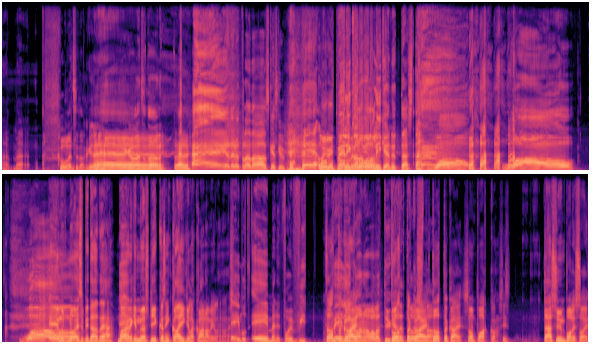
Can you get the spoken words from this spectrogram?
Mä, mä, kuulet sitä? Hei! Kuulet? Toi- Hei, ja tervetuloa taas keski... Hei! Oon mun pelikanavalla likennyt tästä. Wow. wow. Wow. Ei, mut noin se pitää tehdä. Mä ainakin myös dikkasin kaikilla kanavilla noista. Ei, mut ei mä nyt voi vittu. Totta kai. Pelikanavalla tykätä Totta tosta. kai, totta kai, se on pakko. Siis, tää symbolisoi.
